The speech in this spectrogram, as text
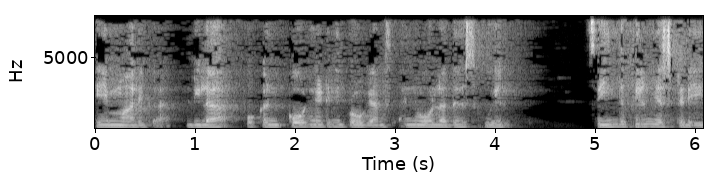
Hem Malika, Dila for coordinating the programs and all others who helped. Seeing the film yesterday,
